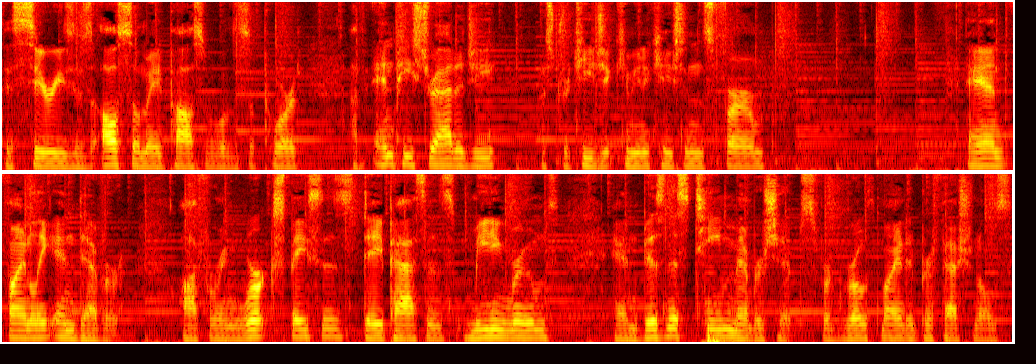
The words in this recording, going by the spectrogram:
This series is also made possible with the support of NP Strategy, a strategic communications firm, and finally Endeavor, offering workspaces, day passes, meeting rooms, and business team memberships for growth minded professionals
